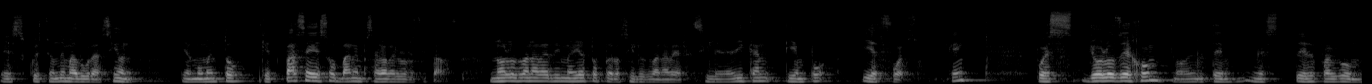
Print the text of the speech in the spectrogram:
es cuestión de maduración. Y al momento que pase eso, van a empezar a ver los resultados. No los van a ver de inmediato, pero sí los van a ver, si le dedican tiempo y esfuerzo. ¿ok? Pues yo los dejo, obviamente este fue algo...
